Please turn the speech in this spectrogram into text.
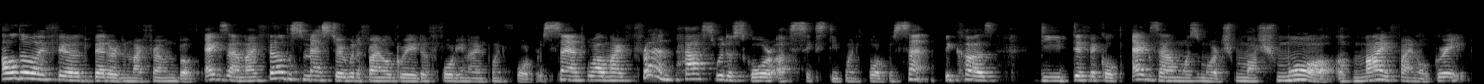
Although I fared better than my friend both exams, I failed the semester with a final grade of 49.4%, while my friend passed with a score of 60.4%, because the difficult exam was much, much more of my final grade.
